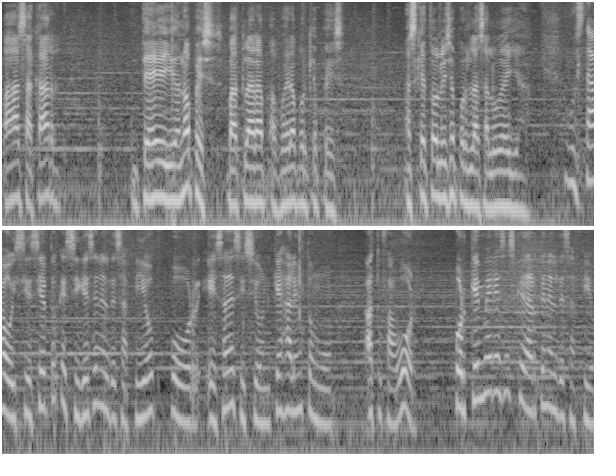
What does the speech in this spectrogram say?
vas a sacar. Entonces yo, no, pues va Clara afuera porque pues más que todo lo hice por la salud de ella. Gustavo, y si es cierto que sigues en el desafío por esa decisión que Halem tomó a tu favor, ¿por qué mereces quedarte en el desafío?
